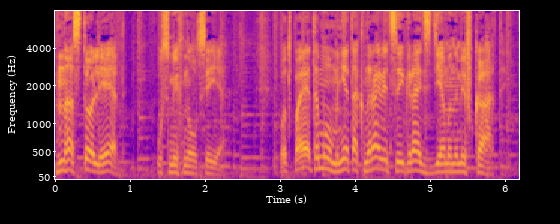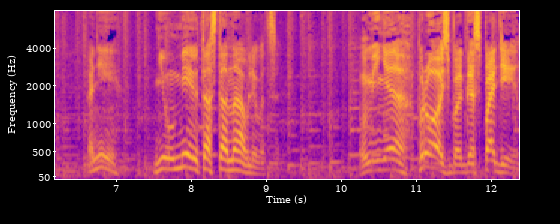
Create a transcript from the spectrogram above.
на сто лет, усмехнулся я. Вот поэтому мне так нравится играть с демонами в карты. Они не умеют останавливаться. «У меня просьба, господин»,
